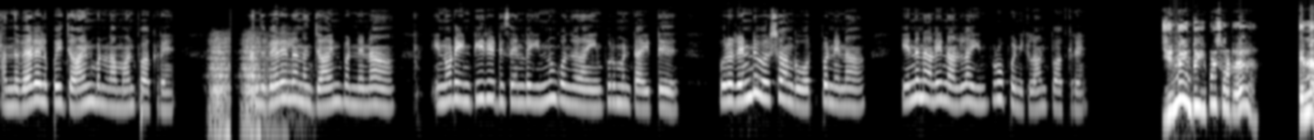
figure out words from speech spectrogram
அந்த வேலையில் போய் ஜாயின் பண்ணலாமான்னு பார்க்குறேன் அந்த வேலையில் நான் ஜாயின் பண்ணேன்னா என்னோட இன்டீரியர் டிசைனில் இன்னும் கொஞ்சம் நான் இம்ப்ரூவ்மெண்ட் ஆகிட்டு ஒரு ரெண்டு வருஷம் அங்கே ஒர்க் பண்ணேன்னா என்னனாலே நல்லா இம்ப்ரூவ் பண்ணிக்கலான்னு பார்க்குறேன் என்ன இந்த இப்படி சொல்ற? என்ன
